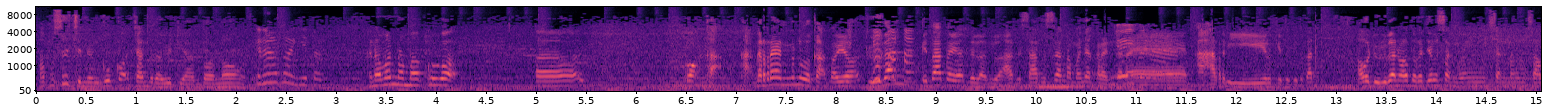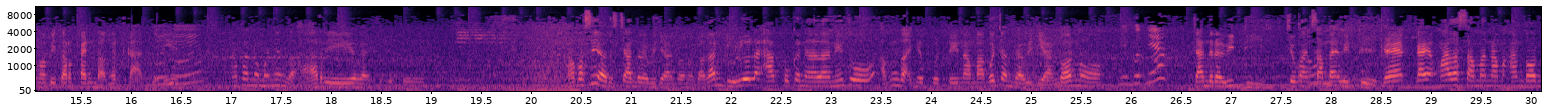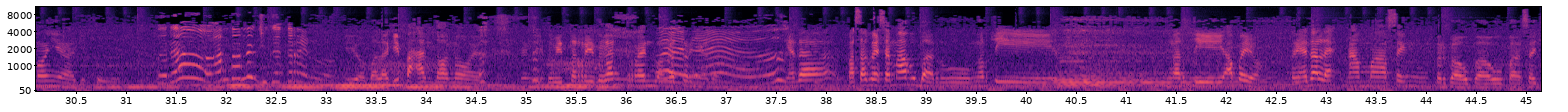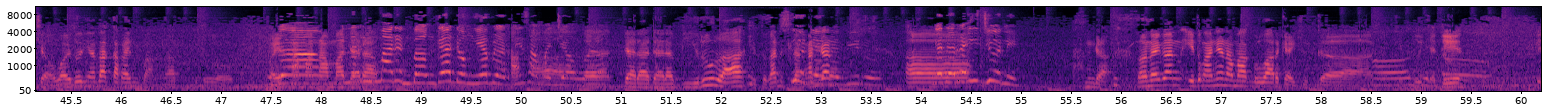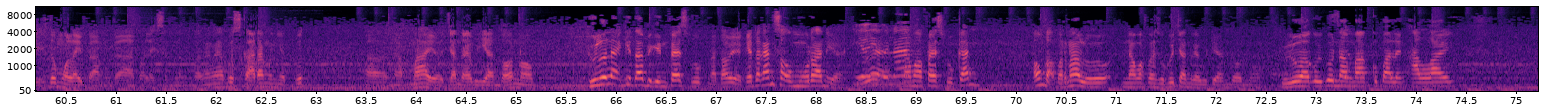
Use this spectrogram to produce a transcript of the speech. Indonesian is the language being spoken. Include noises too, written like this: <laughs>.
apa sih jenengku kok Chandra Widiantono? Kenapa gitu? kenapa namaku kok eh, kok gak, gak keren kan loh kak kayak dulu kan <laughs> kita kayak dalam artis-artis kan namanya keren-keren Ariel gitu-gitu kan aku dulu kan waktu kecil seneng seneng sama Peter Pan banget kan. Jadi Mhm. apa namanya nggak Ariel kayak gitu apa sih harus Chandra Widiantono? Bahkan dulu like, aku kenalan itu aku nggak nyebutin nama aku Chandra Widiantono. Nyebutnya? Chandra Widi cuman Oh. sampai Widi. Kayak kayak males sama nama Antononya gitu. Padahal Antono juga keren loh. Iya, apalagi Pak Antono ya. <laughs> Yang di Twitter itu kan keren banget ternyata. Ternyata pas aku SMA aku baru ngerti ngerti apa ya? Ternyata lek nama sing berbau-bau bahasa Jawa itu ternyata keren banget gitu loh. Kayak nama-nama darah dan bangga dong ya berarti sama Ah, Jawa. darah-darah biru lah gitu kan. <laughs> Sedangkan kan biru. eh, Nggak darah hijau nih. <laughs> enggak. Soalnya kan hitungannya nama keluarga juga Oh, gitu. gitu. Jadi di situ mulai bangga, mulai seneng. Makanya aku sekarang menyebut uh, nama ya Chandra Widiantono. Dulu lah kita bikin Facebook, nggak tahu ya. Kita kan seumuran ya. Dulu Iya, lah benar. nama Facebook kan, aku nggak pernah loh nama Facebookku Chandra Widiantono. Dulu aku itu nama aku paling alay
